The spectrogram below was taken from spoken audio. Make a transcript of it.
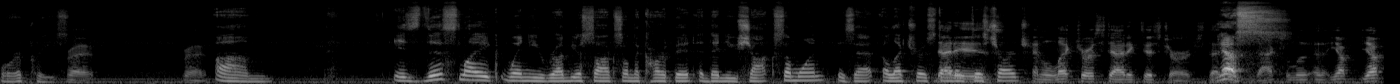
or a priest. Right. Right. Um, is this like when you rub your socks on the carpet and then you shock someone? Is that That electrostatic is discharge? an electrostatic discharge. That Yes! is actually, uh, yep, yep.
